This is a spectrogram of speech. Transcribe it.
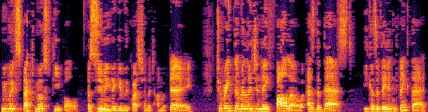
We would expect most people, assuming they give the question the time of day, to rate the religion they follow as the best, because if they didn't think that,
